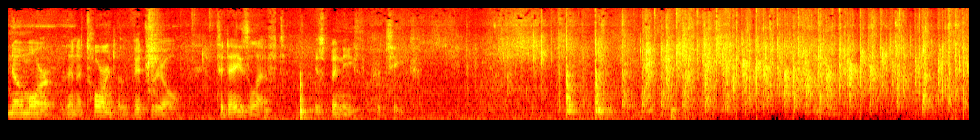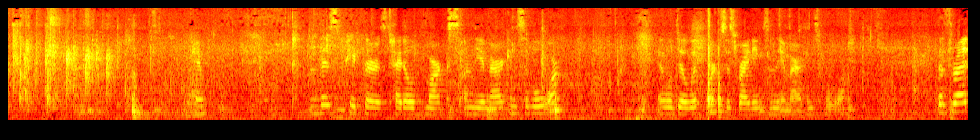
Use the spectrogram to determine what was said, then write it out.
no more than a torrent of vitriol, today's left is beneath critique. This paper is titled Marx on the American Civil War. It will deal with Marx's writings on the American Civil War. The threat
